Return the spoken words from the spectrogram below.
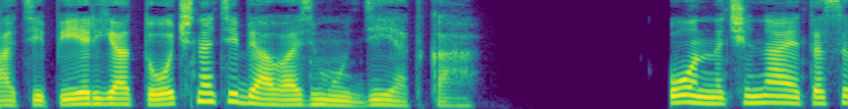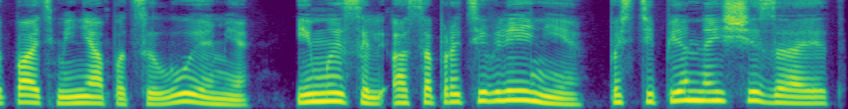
А теперь я точно тебя возьму, детка. Он начинает осыпать меня поцелуями, и мысль о сопротивлении постепенно исчезает.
